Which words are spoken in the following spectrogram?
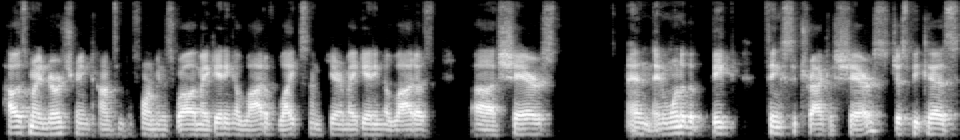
How is my nurturing content performing as well? Am I getting a lot of likes on here? Am I getting a lot of uh, shares? and and one of the big things to track is shares, just because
